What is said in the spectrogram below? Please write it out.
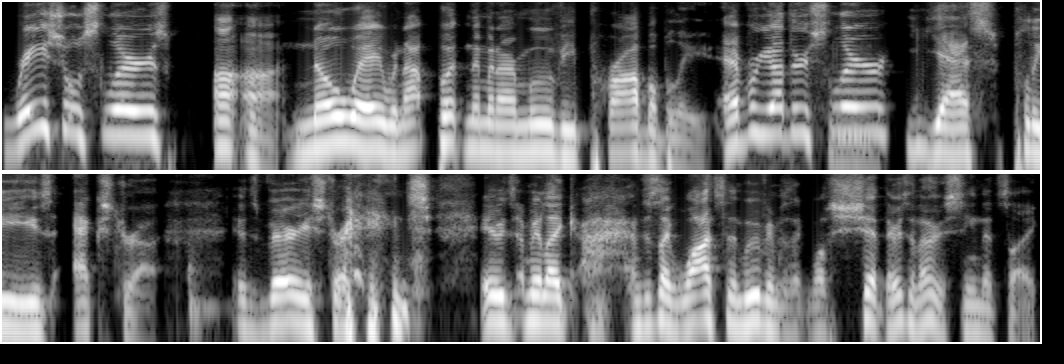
racial slurs, uh-uh, no way. We're not putting them in our movie. Probably every other mm-hmm. slur, yes, please, extra. It's very strange. It was. I mean, like I'm just like watching the movie. I'm just like, well, shit. There's another scene that's like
